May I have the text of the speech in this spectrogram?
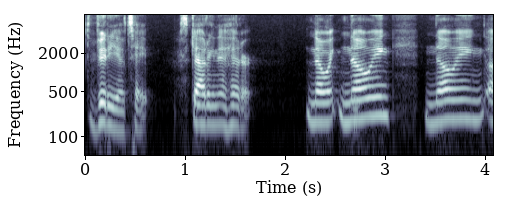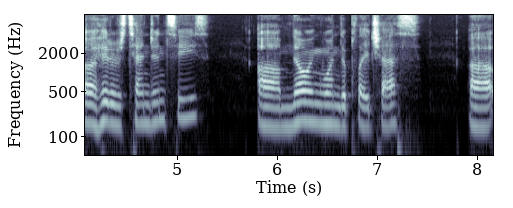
videotape, scouting the hitter, knowing knowing knowing uh, hitters' tendencies, um, knowing when to play chess, uh,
